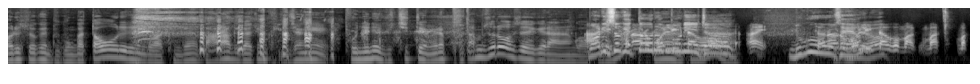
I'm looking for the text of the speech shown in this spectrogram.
머릿속에 누군가 떠오르는 것 같은데 말하기가 좀 굉장히 본인의 위치 때문에 부담스러워서 얘기를 하는 거. 머릿속에 떠오른 분이 저 아니, 누구세요? 그래요? 있다고 막 막 막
